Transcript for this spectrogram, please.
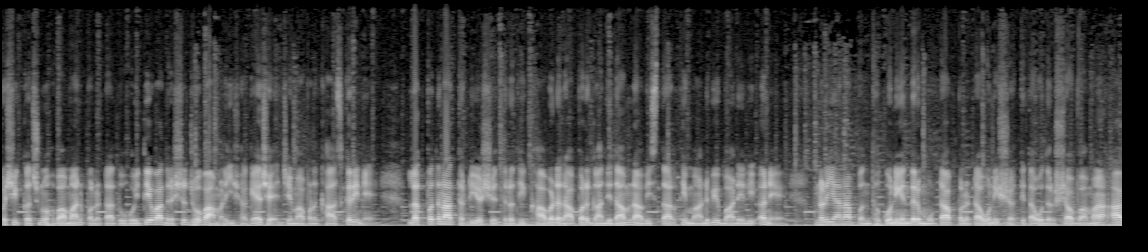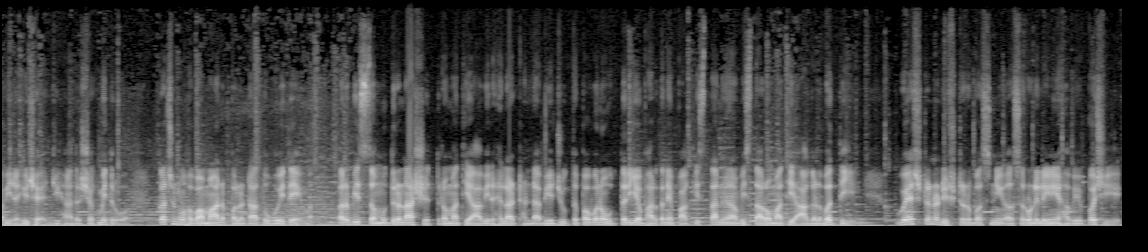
પછી કચ્છનું હવામાન પલટાતું હોય તેવા દ્રશ્ય જોવા મળી શકે છે, જેમાં પણ ખાસ કરીને લખપતના તટીય ક્ષેત્રથી ખાવડ, રાપર, ગાંધીધામના વિસ્તારથી માંડવી, બાડેલી અને નળિયાના પંથકોની અંદર મોટા પલટાઓની શક્યતાઓ દર્શાવવામાં આવી રહી છે. જી હા, દર્શક મિત્રો, કચ્છનું હવામાન પલટાતું હોય તેમ અરબી સમુદ્રના ક્ષેત્રમાંથી આવી રહેલા ઠંડા ભેજયુક્ત પવનો ઉત્તરીય ભારત અને પાકિસ્તાનના વિસ્તારોમાંથી આગળ વધતી વેસ્ટર્ન ડિસ્ટર્બન્સની અસરોને લઈને હવે પછી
